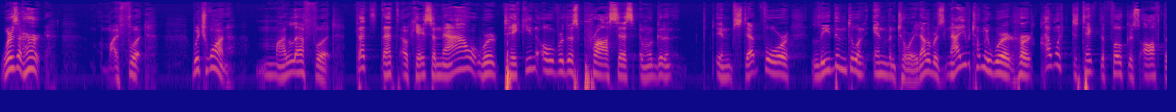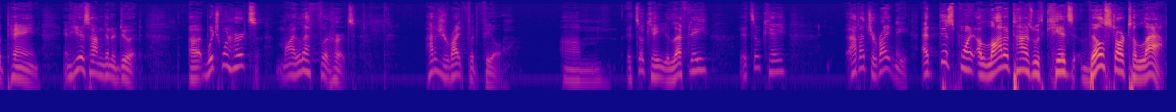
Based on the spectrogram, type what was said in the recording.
where does it hurt? My foot. Which one? My left foot. That's that's okay. So now we're taking over this process, and we're going to. In step four, lead them to an inventory. In other words, now you've told me where it hurt. I want to take the focus off the pain. And here's how I'm going to do it. Uh, which one hurts? My left foot hurts. How does your right foot feel? Um, it's okay. Your left knee, it's okay. How about your right knee? At this point, a lot of times with kids, they'll start to laugh.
